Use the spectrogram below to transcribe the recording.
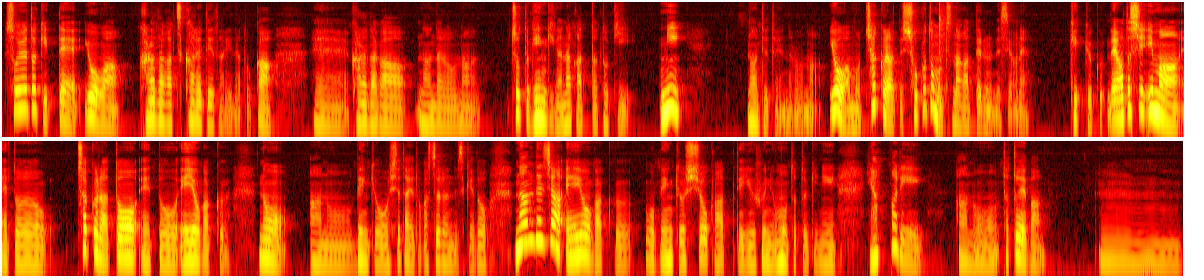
そういう時って要は体が疲れてたりだとか、えー、体がなんだろうなちょっと元気がなかった時に何て言ったらいいんだろうな要はもうチャクラって食ともつながってるんですよね結局。で私今、えっ、とチャクラと,、えーと、栄養学のあの勉強をしてたりとかするんですけどなんでじゃあ栄養学を勉強しようかっていうふうに思った時にやっぱりあの例えば完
